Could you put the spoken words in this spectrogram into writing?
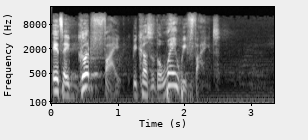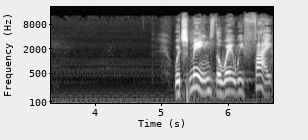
it's a good fight because of the way we fight. Which means the way we fight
